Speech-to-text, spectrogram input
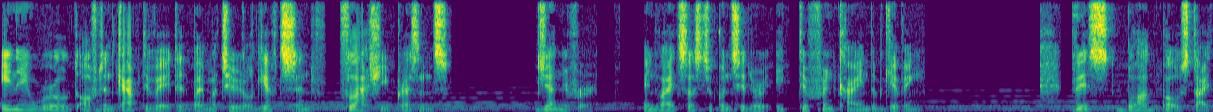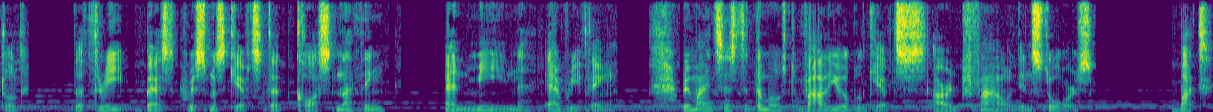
In a world often captivated by material gifts and flashy presents, Jennifer invites us to consider a different kind of giving. This blog post titled The Three Best Christmas Gifts That Cost Nothing and Mean Everything reminds us that the most valuable gifts aren't found in stores, but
